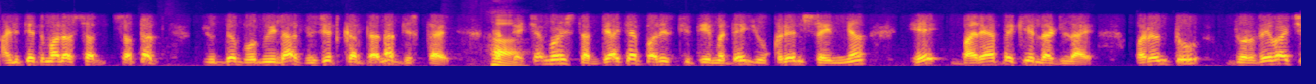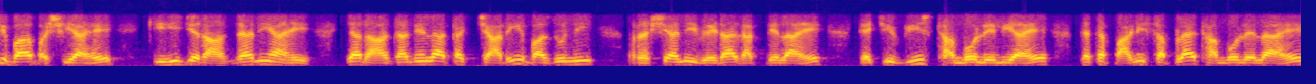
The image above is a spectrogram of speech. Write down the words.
आणि ते तुम्हाला सत- सतत युद्धभूमीला व्हिजिट करताना दिसत आहेत. त्याच्यामुळे सध्याच्या परिस्थितीमध्ये युक्रेन सैन्य हे बऱ्यापैकी लढलं आहे परंतु दुर्दैवाची बाब अशी आहे की ही जी राजधानी आहे या राजधानीला आता चारही बाजूनी रशियाने वेढा घातलेला आहे. त्याची वीज थांबवलेली आहे. त्याचा पाणी सप्लाय थांबवलेला आहे.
